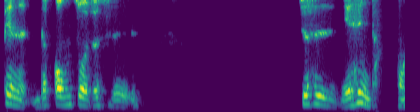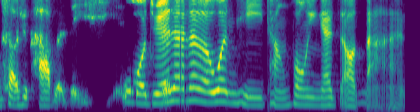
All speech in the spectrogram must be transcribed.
变成你的工作就是就是也是你同事要去 cover 这一些。我觉得这个问题唐凤应该知道答案。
